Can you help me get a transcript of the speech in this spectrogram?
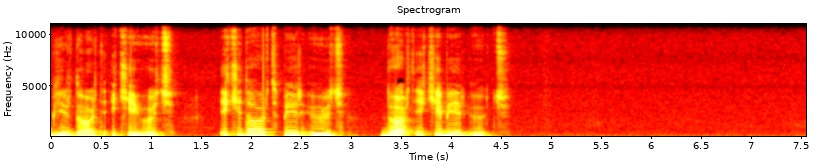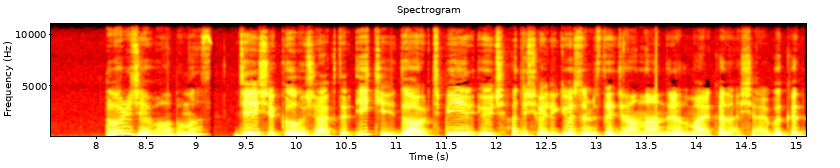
1, 4, 2, 3, 2, 4, 1, 3, 4, 2, 1, 3. Doğru cevabımız C şıkkı olacaktır. 2, 4, 1, 3. Hadi şöyle gözümüzde canlandıralım arkadaşlar. Bakın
